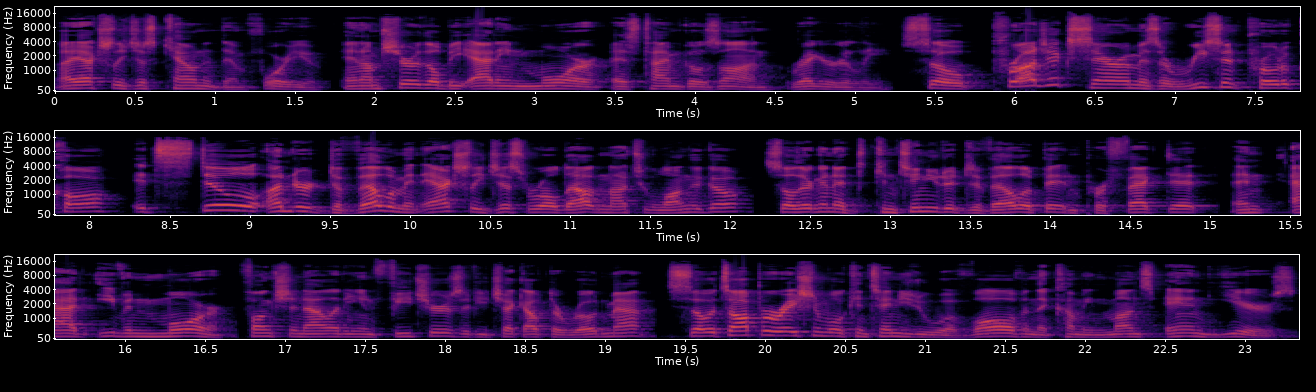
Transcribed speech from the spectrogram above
I actually just counted them for you, and I'm sure they'll be adding more as time goes on regularly. So Project Serum is a recent protocol. It's still under development. It actually just rolled out not too long ago. So they're going to continue to develop it and perfect it and add even more functionality and features if you check out the roadmap. So its operation will continue to evolve in the coming months and years.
